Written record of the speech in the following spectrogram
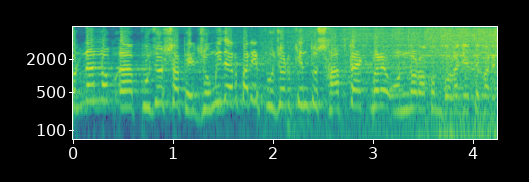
অন্যান্য পুজোর সাথে জমিদার বাড়ির পুজোর কিন্তু স্বাদটা একবারে অন্যরকম বলা যেতে পারে।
